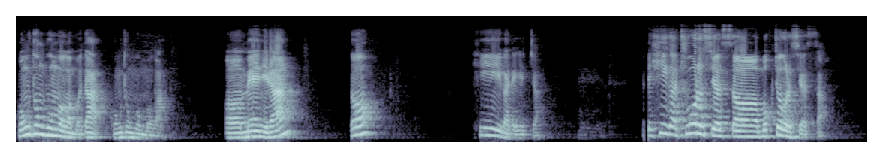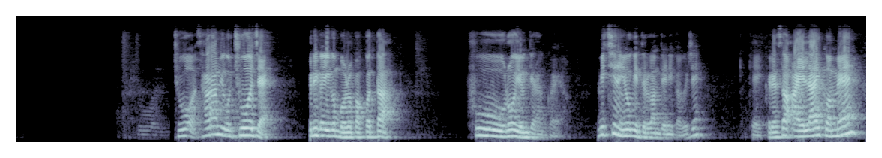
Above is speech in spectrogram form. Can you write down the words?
공통 분모가 뭐다? 공통 분모가 a man이랑 또 he가 되겠죠. 근데 he가 주어로 쓰였어, 목적으로 쓰였어. 주어, 사람이고 주어제. 그러니까 이건 뭘로 바꿨다? who로 연결한 거예요. 위치는 여기 들어가면 되니까, 그지? 오케이. 그래서 I like a man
